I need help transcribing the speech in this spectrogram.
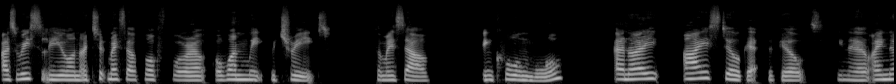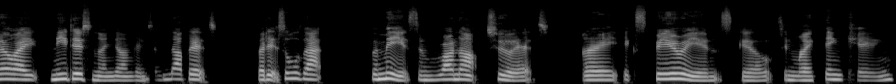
As recently on, I took myself off for a, a one week retreat for myself in Cornwall. And I, I still get the guilt. You know, I know I need it and I know I'm going to love it, but it's all that for me, it's a run up to it. I experience guilt in my thinking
